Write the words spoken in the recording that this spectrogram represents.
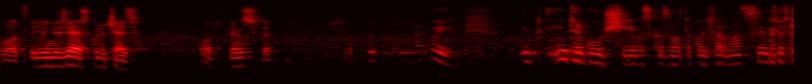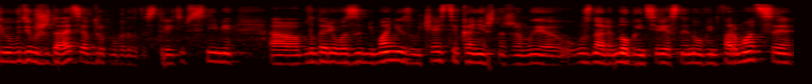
Вот, ее нельзя исключать. Вот, в принципе. Ну, Такой ин- интригующий, я бы сказала, такой информации. Все-таки мы будем ждать, а вдруг мы когда-то встретимся с ними. А, Благодарю вас за внимание, за участие. Конечно же, мы узнали много интересной новой информации.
